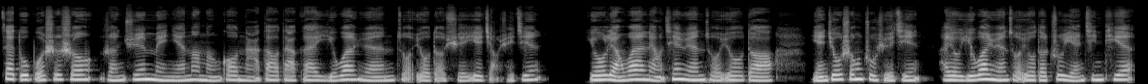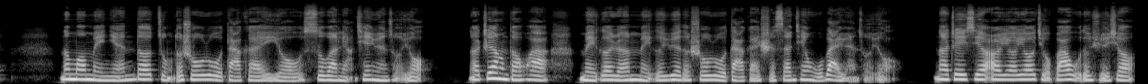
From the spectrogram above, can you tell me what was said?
在读博士生人均每年呢能够拿到大概一万元左右的学业奖学金，有两万两千元左右的研究生助学金，还有一万元左右的助研津贴。那么每年的总的收入大概有四万两千元左右。那这样的话，每个人每个月的收入大概是三千五百元左右。那这些二幺幺九八五的学校，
